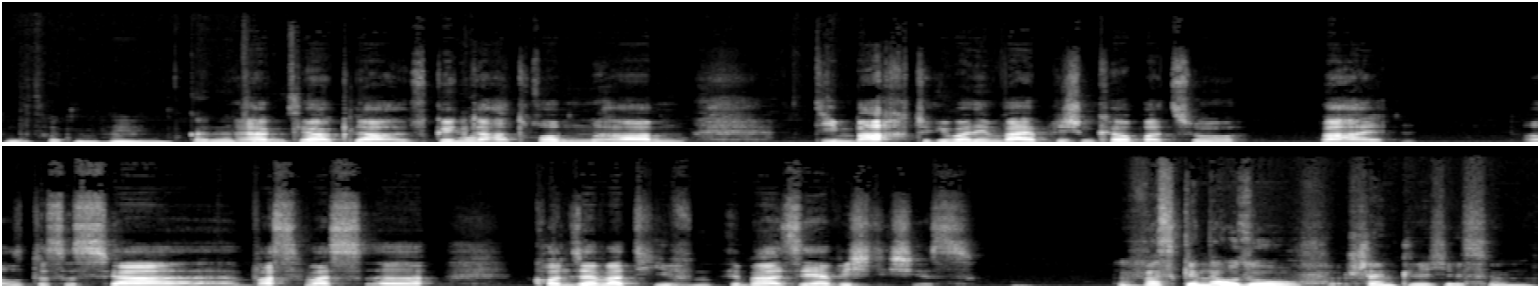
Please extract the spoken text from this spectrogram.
unterdrücken. Hm, Ja, ja, klar. Es geht Ja. darum, ähm, die Macht über den weiblichen Körper zu behalten. Also das ist ja äh, was, was äh, Konservativen immer sehr wichtig ist. Was genauso schändlich ist und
